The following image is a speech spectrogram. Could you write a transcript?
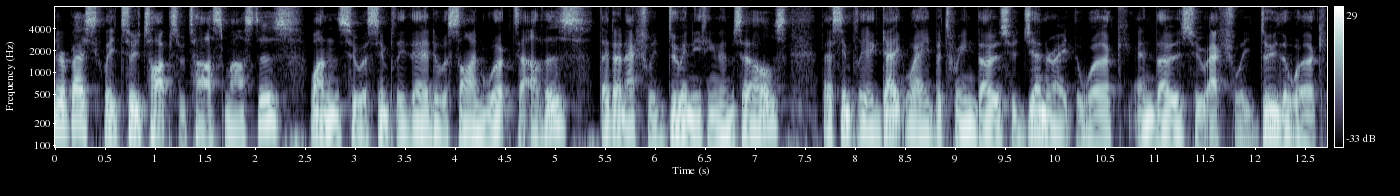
There are basically two types of taskmasters, ones who are simply there to assign work to others. They don't actually do anything themselves. They're simply a gateway between those who generate the work and those who actually do the work.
